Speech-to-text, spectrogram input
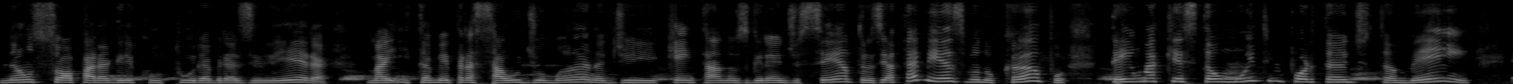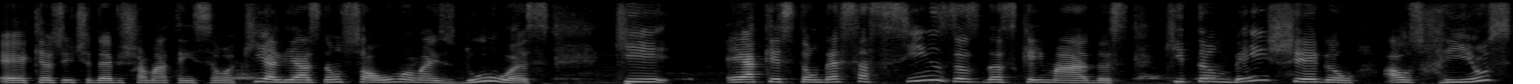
não só para a agricultura brasileira, mas e também para a saúde humana de quem está nos grandes centros e até mesmo no campo, tem uma questão muito importante também é, que a gente deve chamar atenção aqui, aliás, não só uma, mas duas, que é a questão dessas cinzas das queimadas que também chegam aos rios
